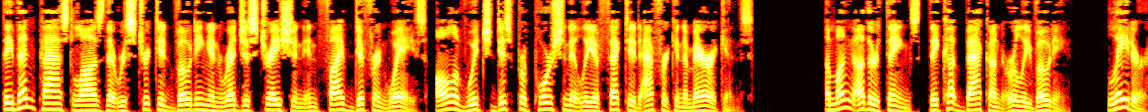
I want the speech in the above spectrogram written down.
They then passed laws that restricted voting and registration in five different ways, all of which disproportionately affected African Americans. Among other things, they cut back on early voting. Later,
